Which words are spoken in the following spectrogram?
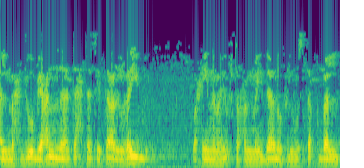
المحجوب عنا تحت ستار الغيب. وحينما يفتح الميدان في المستقبل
